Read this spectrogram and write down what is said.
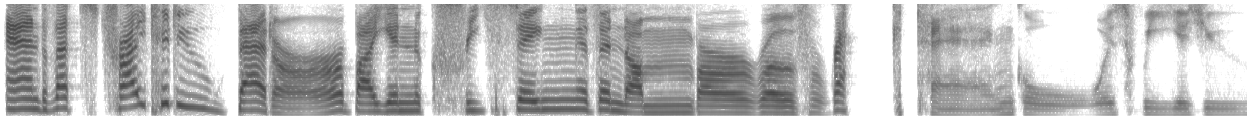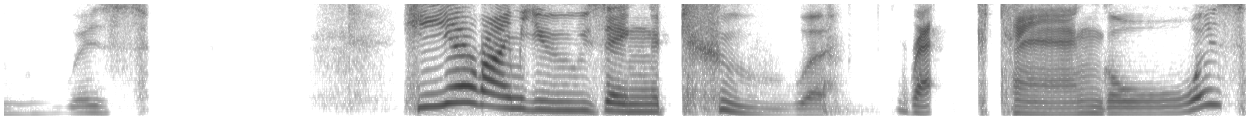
And let's try to do better by increasing the number of rectangles we use. Here I'm using two rectangles.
